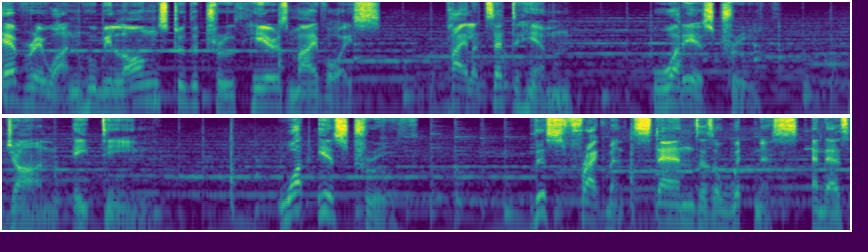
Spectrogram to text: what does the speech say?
Everyone who belongs to the truth hears my voice. Pilate said to him, What is truth? John 18. What is truth? This fragment stands as a witness and as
